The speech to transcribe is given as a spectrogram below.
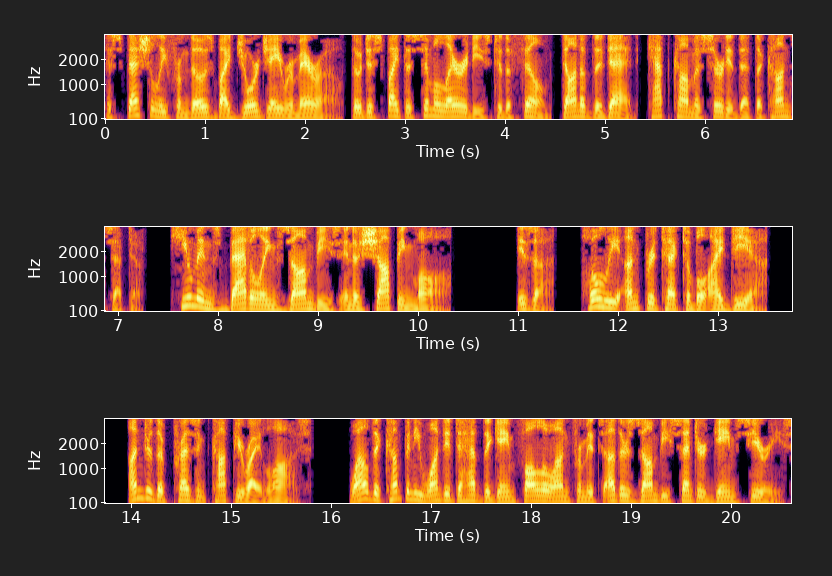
especially from those by George A. Romero, though despite the similarities to the film, Dawn of the Dead, Capcom asserted that the concept of humans battling zombies in a shopping mall is a wholly unprotectable idea under the present copyright laws. While the company wanted to have the game follow on from its other zombie-centered game series,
